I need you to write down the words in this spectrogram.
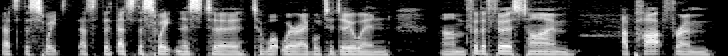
that's the sweet that's the that's the sweetness to to what we're able to do and um, for the first time apart from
